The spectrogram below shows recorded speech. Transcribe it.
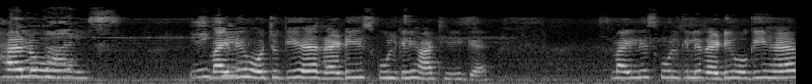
हेलो स्माइली हो चुकी है रेडी स्कूल के लिए। हाँ ठीक है। स्माइली स्कूल के लिए रेडी हो गई है।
